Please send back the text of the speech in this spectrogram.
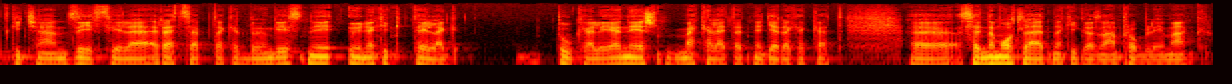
kitchen, zéféle recepteket böngészni, őnekik tényleg túl kell élni, és meg kell etetni a gyerekeket. Szerintem ott lehetnek igazán problémák.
